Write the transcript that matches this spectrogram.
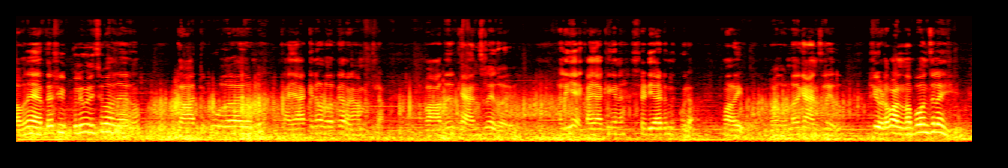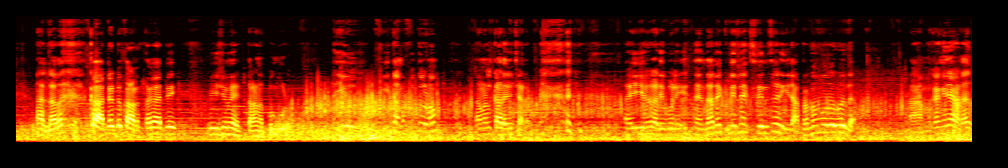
അപ്പൊ നേരത്തെ ഷിപ്പിൽ വിളിച്ചു പറഞ്ഞായിരുന്നു. കാറ്റ് കൂടുതലായതുകൊണ്ട് കയാക്കിനുള്ളവർക്ക് ഇറങ്ങാൻ പറ്റില്ല. അപ്പൊ അത് ക്യാൻസൽ ചെയ്തു അവർ. അല്ലെങ്കിൽ കയാക്ക് ഇങ്ങനെ ശരിയായിട്ട് നിൽക്കൂല. മറിയും. അപ്പോൾ അതുകൊണ്ട് അത് ക്യാൻസൽ ചെയ്തു. പക്ഷെ ഇവിടെ വന്നപ്പോൾ മനസ്സിലായി. നല്ലത് കാറ്റിട്ട് തണുത്ത കാറ്റ് വീശുമേ തണുപ്പും കൂടും. അയ്യോ ഈ തണുപ്പ് വേണം നമ്മൾ കടലിൽ ചടം. അയ്യോ അടിപൊളി. എന്തായാലും കിട്ടിയില്ല എക്സ്പീരിയൻസ് ആയിരിക്കും. ചത്തൊന്നും പോകുന്നില്ല നമുക്കങ്ങനെ ചാടാം.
